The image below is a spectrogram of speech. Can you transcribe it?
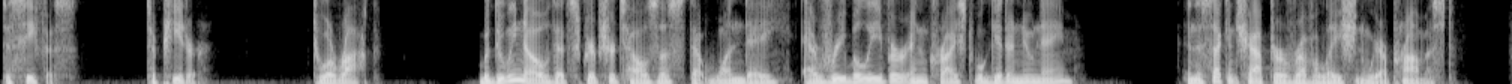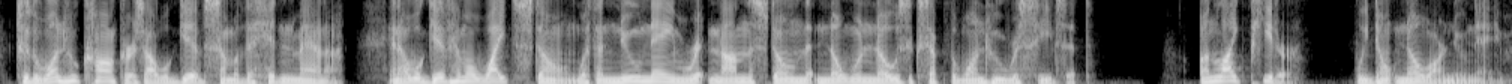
to Cephas, to Peter, to a rock. But do we know that Scripture tells us that one day every believer in Christ will get a new name? In the second chapter of Revelation, we are promised To the one who conquers, I will give some of the hidden manna, and I will give him a white stone with a new name written on the stone that no one knows except the one who receives it. Unlike Peter, we don't know our new name.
